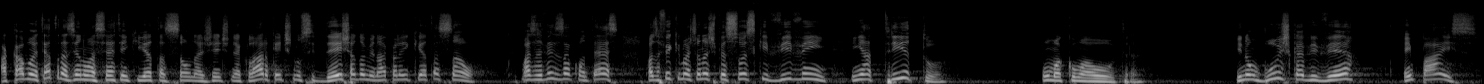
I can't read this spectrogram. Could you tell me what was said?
acabam até trazendo uma certa inquietação na gente, né? Claro que a gente não se deixa dominar pela inquietação. Mas às vezes acontece, mas eu fico imaginando as pessoas que vivem em atrito uma com a outra e não buscam viver em paz.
